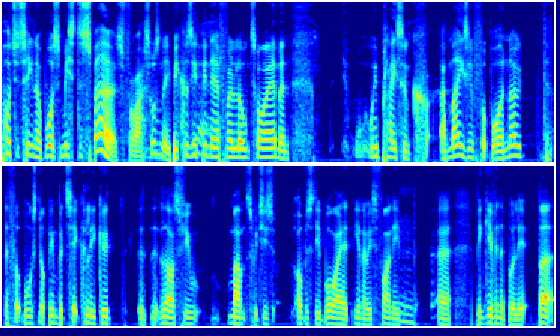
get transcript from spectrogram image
Pochettino was Mr. Spurs for us, wasn't he? Because he'd been there for a long time and we play some cr- amazing football. I know the, the football's not been particularly good the last few months, which is obviously why you know he's finally Mm. uh, been given the bullet. But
